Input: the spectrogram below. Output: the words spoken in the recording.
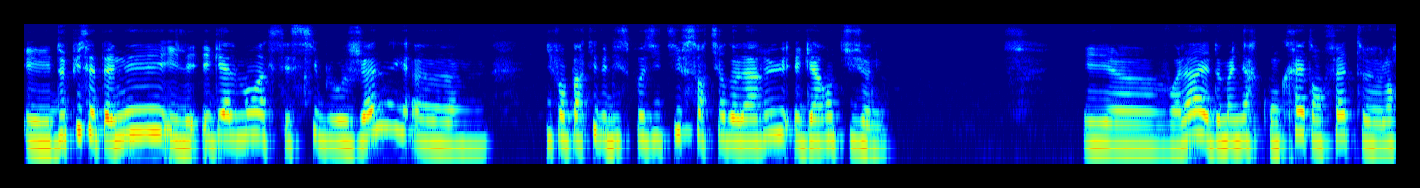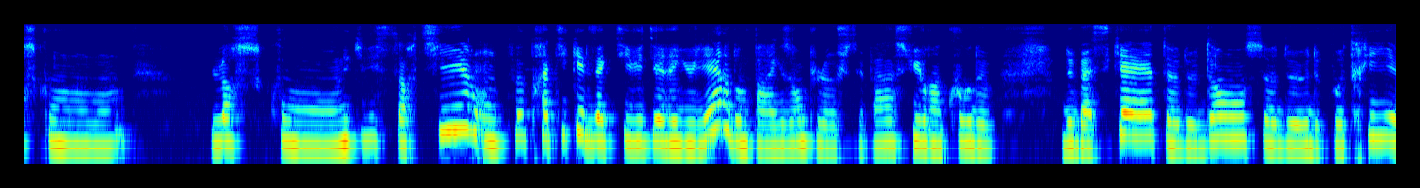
Et depuis cette année, il est également accessible aux jeunes euh, qui font partie des dispositifs Sortir de la rue et Garantie Jeunes. Et euh, voilà, et de manière concrète, en fait, euh, lorsqu'on lorsqu'on utilise sortir, on peut pratiquer des activités régulières, donc par exemple, je sais pas, suivre un cours de, de basket, de danse, de, poterie,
